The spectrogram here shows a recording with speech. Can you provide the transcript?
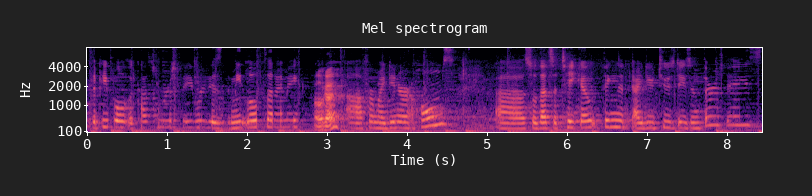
the people, the customers' favorite is the meatloaf that I make. okay? uh, for my dinner at homes. Uh, so that's a takeout thing that I do Tuesdays and Thursdays.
